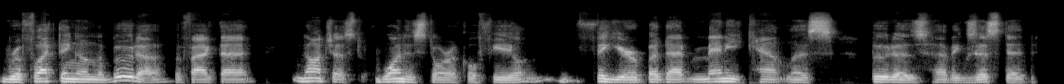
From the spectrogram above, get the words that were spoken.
reflecting on the Buddha, the fact that not just one historical figure, but that many countless Buddhas have existed.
